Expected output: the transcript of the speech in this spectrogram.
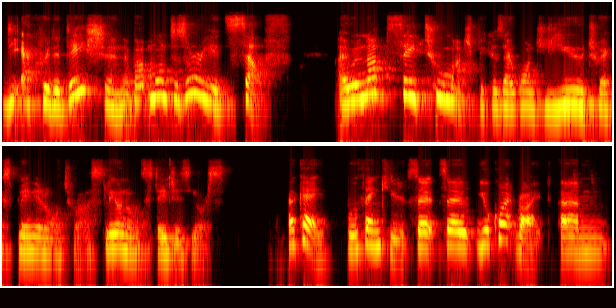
the accreditation about montessori itself. I will not say too much because i want you to explain it all to us. Leonor the stage is yours. Okay well thank you. So so you're quite right. Um,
